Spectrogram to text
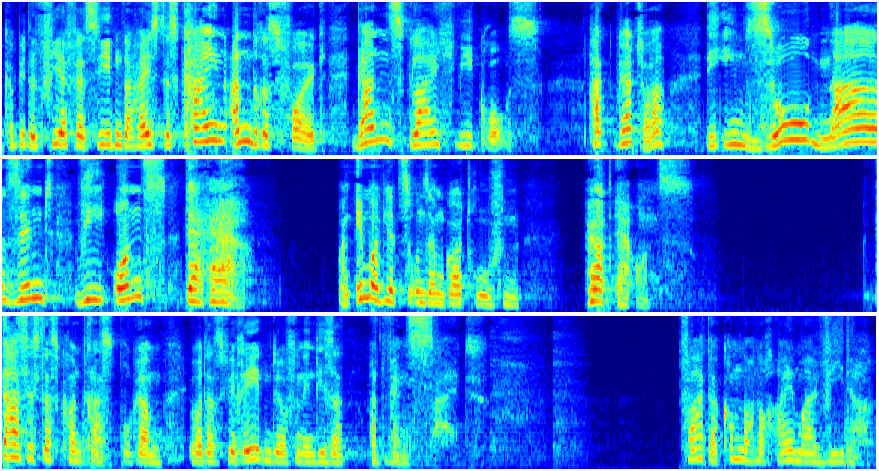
Kapitel 4, Vers 7, da heißt es, kein anderes Volk, ganz gleich wie groß, hat Götter, die ihm so nahe sind wie uns der Herr. Wann immer wir zu unserem Gott rufen, hört er uns. Das ist das Kontrastprogramm, über das wir reden dürfen in dieser Adventszeit. Vater, komm doch noch einmal wieder.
